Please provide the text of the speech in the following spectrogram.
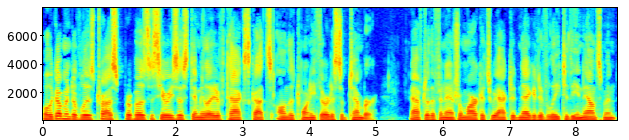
Well, the government of Liz Truss proposed a series of stimulative tax cuts on the 23rd of September, after the financial markets reacted negatively to the announcement,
